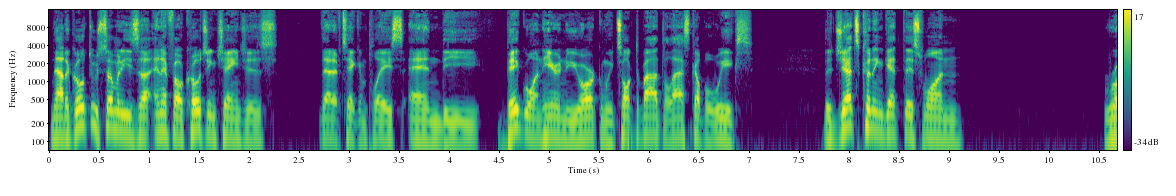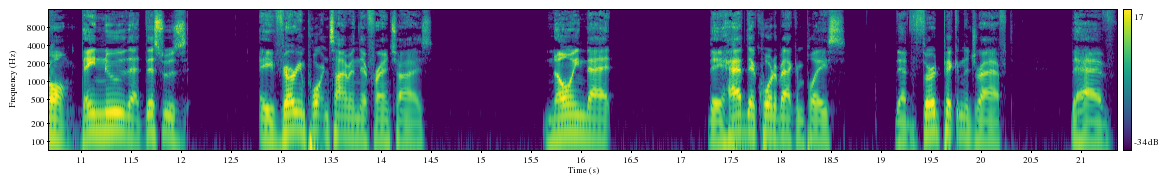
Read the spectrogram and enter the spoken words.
Now, to go through some of these uh, NFL coaching changes that have taken place, and the big one here in New York, and we talked about it the last couple weeks, the Jets couldn't get this one wrong. They knew that this was a very important time in their franchise, knowing that they have their quarterback in place, they have the third pick in the draft, they have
